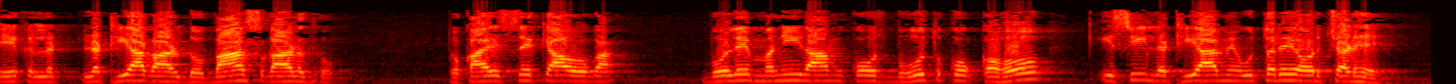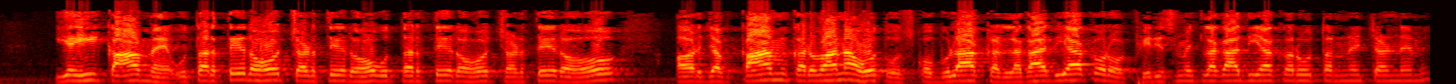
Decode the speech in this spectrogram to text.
एक लठिया गाड़ दो, बाँस गाड़ दो। तो कहा, इससे क्या होगा? बोले, मनी राम को, उस भूत को कहो इसी लठिया में उतरे और चढ़े। यही काम है। उतरते रहो, चढ़ते रहो, उतरते रहो, चढ़ते रहो। और जब काम करवाना हो तो उसको बुलाकर लगा दिया करो, फिर इसमें लगा दिया करो उतरने, चढ़ने में।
